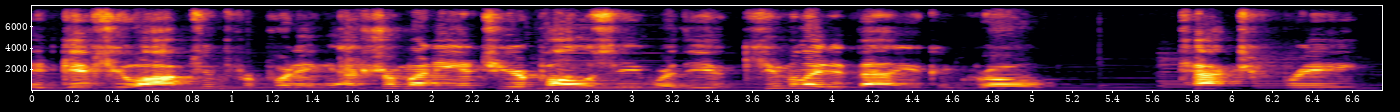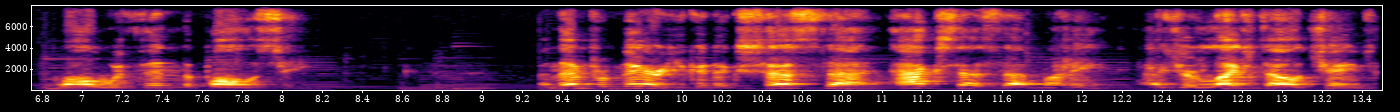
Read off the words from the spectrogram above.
It gives you options for putting extra money into your policy where the accumulated value can grow tax free while within the policy. And then from there you can access that access that money as your lifestyle changes.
